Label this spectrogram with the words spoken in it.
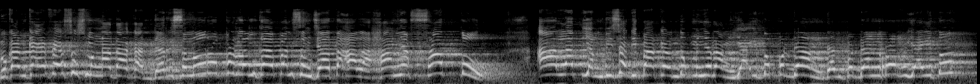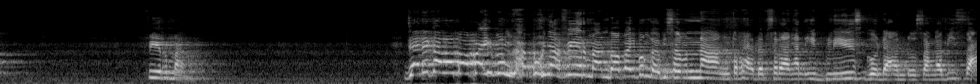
Bukankah Efesus mengatakan dari seluruh perlengkapan senjata Allah hanya satu alat yang bisa dipakai untuk menyerang yaitu pedang dan pedang roh yaitu firman. Jadi kalau Bapak Ibu nggak punya firman, Bapak Ibu nggak bisa menang terhadap serangan iblis, godaan dosa nggak bisa.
